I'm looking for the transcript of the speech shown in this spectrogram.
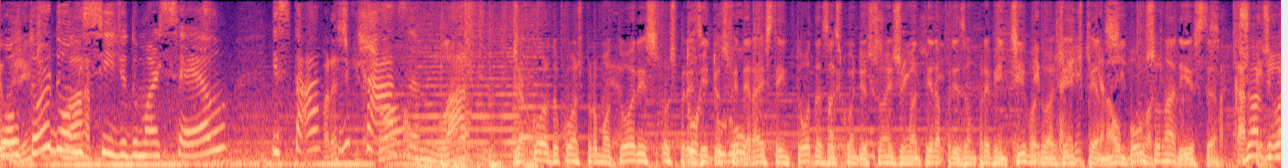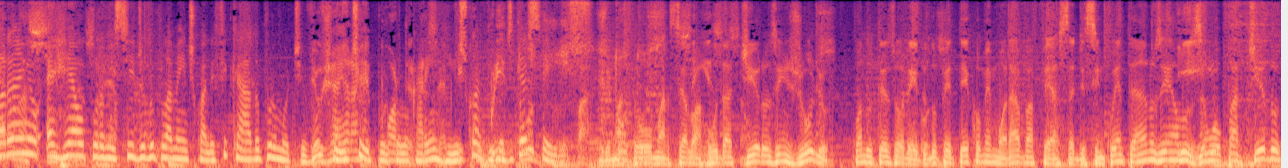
o autor do homicídio do Marcelo está Parece em que só casa. um lado. De acordo com os promotores, os presídios Torturou. federais têm todas as condições de manter a prisão preventiva do agente penal bolsonarista. Jorge Guaranho é réu por homicídio duplamente qualificado por motivo fútil e por colocar em risco a vida de terceiros. Ele matou o Marcelo Arruda a tiros em julho, quando o tesoureiro do PT comemorava a festa de 50 anos em alusão ao partido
